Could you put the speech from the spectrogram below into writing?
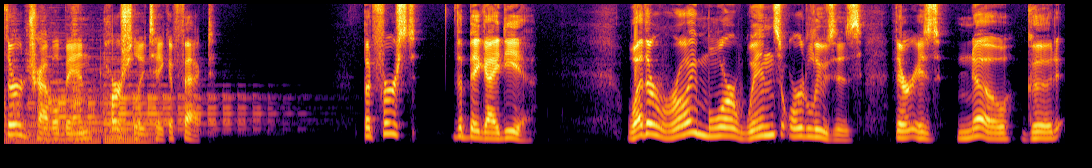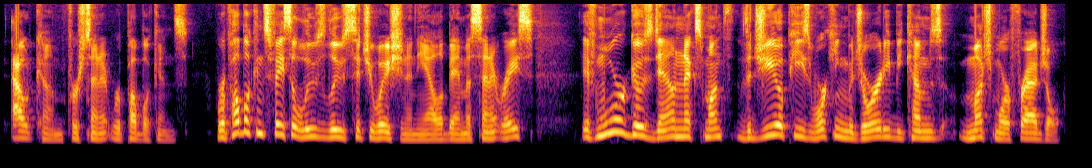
third travel ban partially take effect. But first, the big idea. Whether Roy Moore wins or loses, there is no good outcome for Senate Republicans. Republicans face a lose lose situation in the Alabama Senate race if Moore goes down next month, the GOP's working majority becomes much more fragile.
